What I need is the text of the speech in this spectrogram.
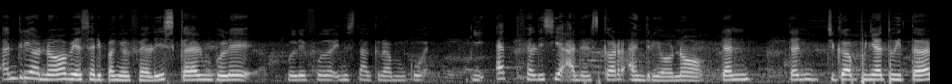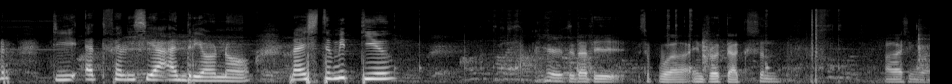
Andriono, biasa dipanggil Felis. Kalian boleh boleh follow Instagramku di @felicia dan dan juga punya Twitter di @felicia Andriono. Nice to meet you. Itu tadi sebuah introduction. Makasih mbak.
